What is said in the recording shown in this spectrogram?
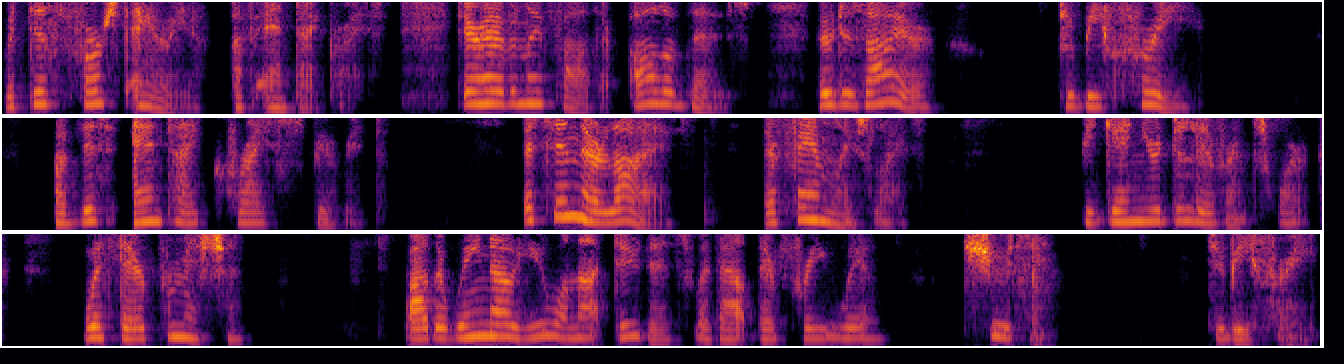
with this first area of Antichrist. Dear Heavenly Father, all of those who desire to be free of this Antichrist spirit, that's in their lives, their families' lives. Begin your deliverance work with their permission. Father, we know you will not do this without their free will, choosing to be free.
